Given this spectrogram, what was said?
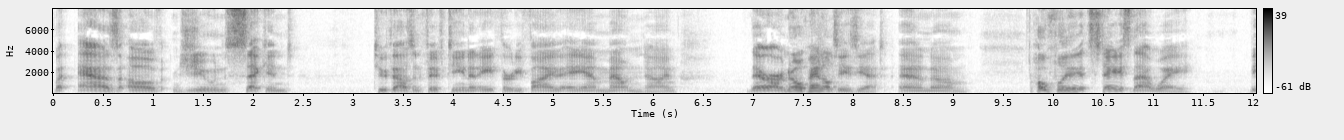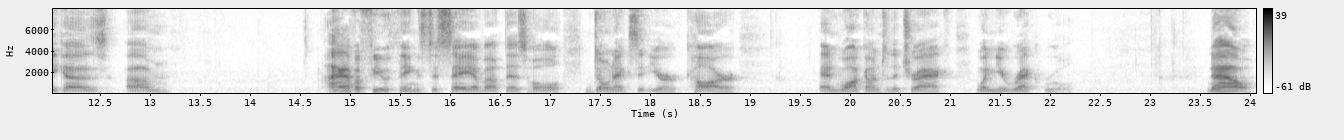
but as of June 2nd, 2015 at 8:35 a.m. Mountain Time, there are no penalties yet, and um, hopefully it stays that way because um, I have a few things to say about this whole "don't exit your car and walk onto the track when you wreck" rule. Now,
